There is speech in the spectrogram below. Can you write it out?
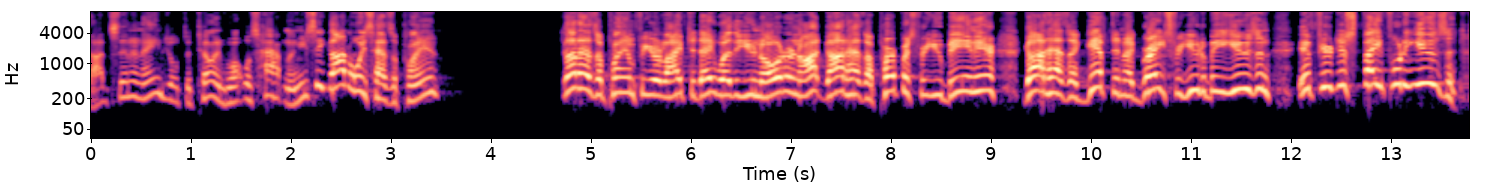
God sent an angel to tell him what was happening. You see, God always has a plan. God has a plan for your life today, whether you know it or not. God has a purpose for you being here. God has a gift and a grace for you to be using if you're just faithful to use it.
